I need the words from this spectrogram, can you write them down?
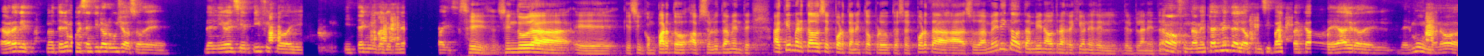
La verdad que nos tenemos que sentir orgullosos de, del nivel científico y, y técnico que tenemos Sí, sin duda eh, que sí, comparto absolutamente. ¿A qué mercados se exportan estos productos? ¿Se exporta a Sudamérica o también a otras regiones del, planeta? No, fundamentalmente a los principales mercados de agro del, mundo, ¿no?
